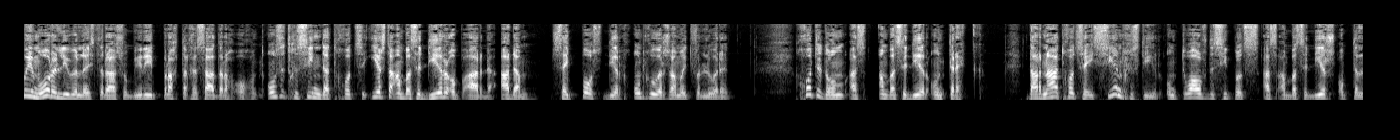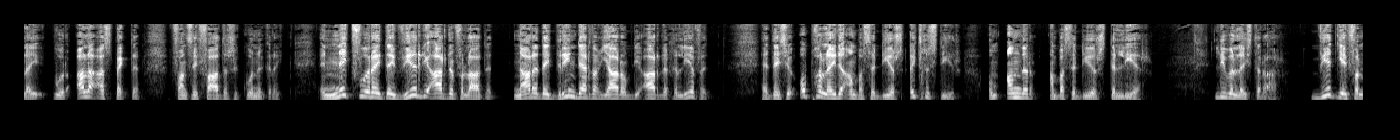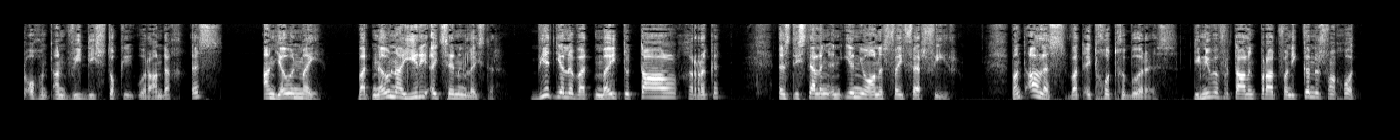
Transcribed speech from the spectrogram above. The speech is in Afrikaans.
Goeiemôre liewe luisteraars op hierdie pragtige Saterdagoggend. Ons het gesien dat God se eerste ambassadeur op aarde, Adam, sy pos deur ongehoorsaamheid verloor het. God het hom as ambassadeur onttrek. Daarna het God sy seun gestuur om 12 disippels as ambassadeurs op te lei oor alle aspekte van sy Vader se koninkryk. En net voor hy weer die aarde verlaat het, nadat hy 33 jaar op die aarde geleef het, het hy sy opgeleide ambassadeurs uitgestuur om ander ambassadeurs te leer. Liewe luisteraar, weet jy vanoggend aan wie die stokkie oorhandig is? Aan jou en my wat nou na hierdie uitsending luister. Weet julle wat my totaal geruk het? is die stelling in 1 Johannes 5 vers 4. Want alles wat uit God gebore is, die nuwe vertaling praat van die kinders van God,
